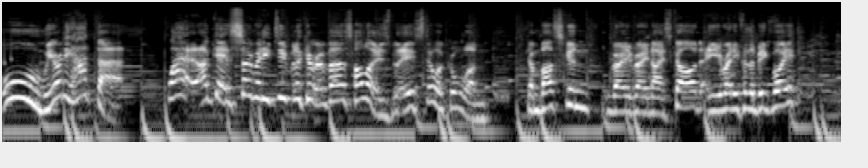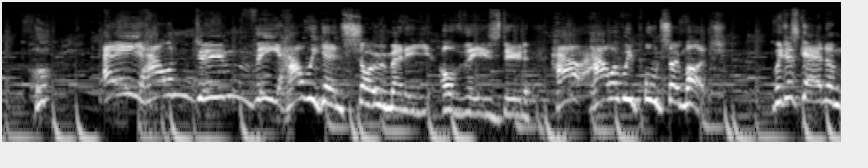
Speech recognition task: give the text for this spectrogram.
Oh, we already had that. Wow, I'm getting so many duplicate reverse hollows, but it's still a cool one. Combusken, very, very nice card. Are you ready for the big boy? hey, Houndoom V! How are we getting so many of these, dude? How how have we pulled so much? We're just getting them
